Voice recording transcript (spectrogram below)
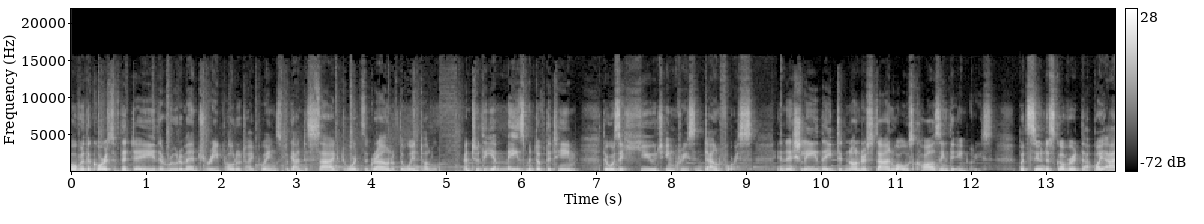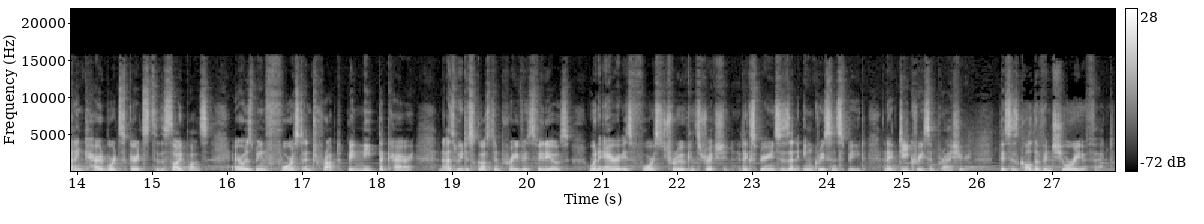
Over the course of the day, the rudimentary prototype wings began to sag towards the ground of the wind tunnel, and to the amazement of the team, there was a huge increase in downforce. Initially, they didn't understand what was causing the increase, but soon discovered that by adding cardboard skirts to the side pods, air was being forced and trapped beneath the car. And as we discussed in previous videos, when air is forced through a constriction, it experiences an increase in speed and a decrease in pressure. This is called the Venturi effect.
